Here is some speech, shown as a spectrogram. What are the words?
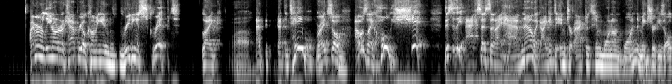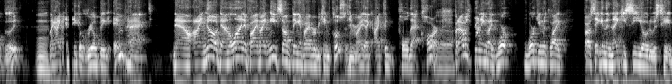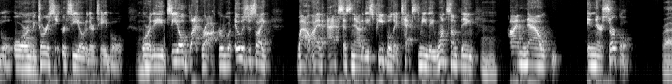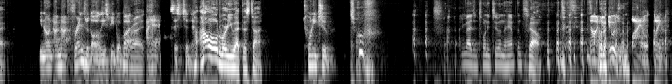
I remember Leonardo DiCaprio coming in reading a script, like Wow. at the at the table, right? So Hmm. I was like, "Holy shit! This is the access that I have now. Like I get to interact with him one on one to make sure he's all good. Hmm. Like I can make a real big impact." Now I know down the line if I might need something if I ever became close with him, right? Like I could pull that card. But I was running like work working with like I was taking the Nike CEO to his table or Hmm. Victoria's Secret CEO to their table or the CEO of BlackRock or what it was just like wow, I have access now to these people. They text me, they want something. Mm-hmm. I'm now in their circle. Right. You know, I'm not friends with all these people, but Right. I had access to them. How old were you at this time? 22. You imagine 22 in the Hamptons? No. No, dude, it was wild. Like,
